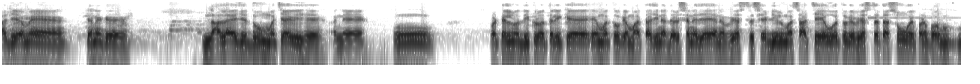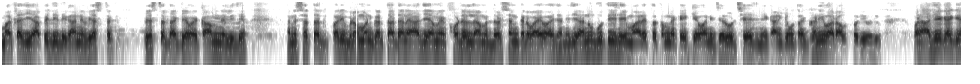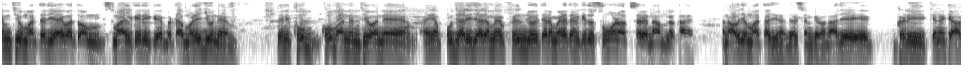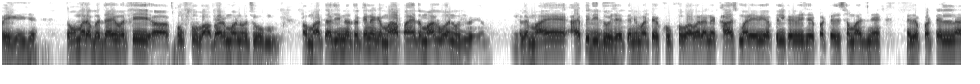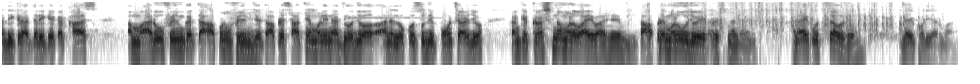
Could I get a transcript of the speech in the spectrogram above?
આજે અમે કેને કે લાલાએ જે ધૂમ મચાવી છે અને હું પટેલનો દીકરો તરીકે એમ હતું કે માતાજીના દર્શને જઈએ અને વ્યસ્ત શેડ્યુલમાં સાચે એવું હતું કે વ્યસ્તતા શું હોય, પણ માતાજી આપી દીધી કે આને વ્યસ્ત, વ્યસ્તતા કહેવાય કામને લીધે. અને સતત પરિભ્રમણ કરતા હતા અને આજે અમે ખોડલધામ દર્શન કરવા આવ્યા છે અને જે અનુભૂતિ છે એ મારે તો તમને કંઈ કહેવાની જરૂર છે જ નહીં, કારણ કે હું તો ઘણી વાર આવતો રહ્યો છું. પણ આજે કંઈક એમ થયું, માતાજી આવ્યા તો આમ સ્માઇલ કરી કે બટા મળી ગયું ને એમ. તો એની ખૂબ ખૂબ આનંદ થયો અને અહીંયા પૂજારી જ્યારે અમે ફિલ્મ જોઈ ત્યારે મેળે તેને કીધું સુવર્ણ અક્ષરે નામ લખાય. અને આવજે માતાજીના દર્શન કરવાના. આજે એ ઘડી કેને કે આવી ગઈ છે. તો હું અમારા બધાય વતી ખૂબ ખૂબ આભાર માનું છું. માતાજીને તો કેને કે મા પાસે તો માગવાનું જ હોય એમ. એટલે માએ આપી દીધું છે. તેની માટે ખૂબ ખૂબ આભાર. અને ખાસ મારે એવી અપીલ કરવી છે પટેલ સમાજને એઝ અ પટેલના દીકરા તરીકે કે ખાસ, આ મારું ફિલ્મ કરતાં આપણું ફિલ્મ છે. તો આપણે સાથે મળીને જોજો અને લોકો સુધી પહોંચાડજો. કારણ કે કૃષ્ણ મળવા આવ્યા છે તો આપણે મળવું જોઈએ કૃષ્ણને. અને એક ઉત્સવ છે, જય ખોડિયારમાં.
